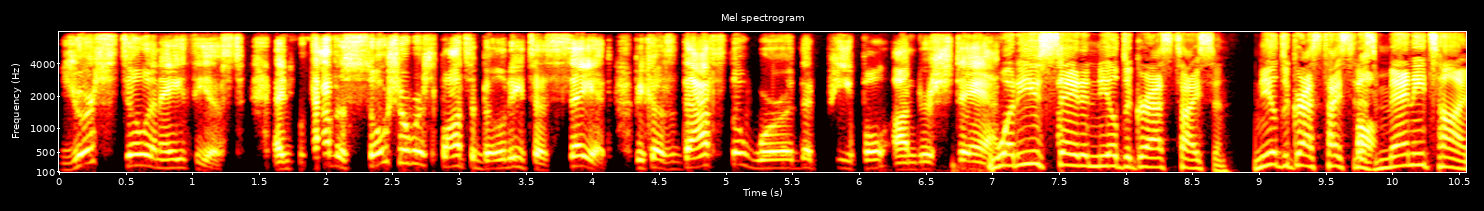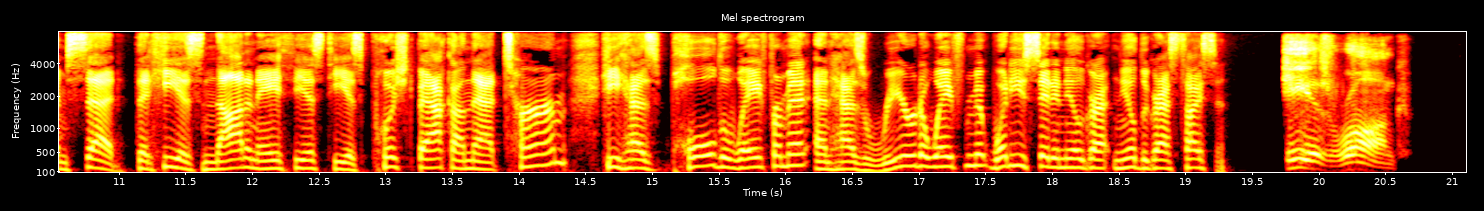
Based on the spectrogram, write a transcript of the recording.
you're still an atheist and you have a social responsibility to say it because that's the word that people understand. What do you say to Neil deGrasse Tyson? Neil deGrasse Tyson oh. has many times said that he is not an atheist. He has pushed back on that term. He has pulled away from it and has reared away from it. What do you say to Neil, Gra- Neil deGrasse Tyson? He is wrong.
